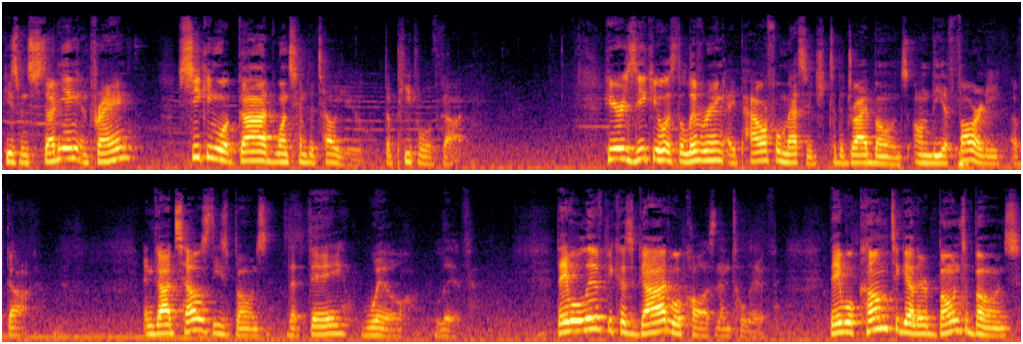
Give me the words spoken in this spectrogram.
He's been studying and praying, seeking what God wants him to tell you, the people of God. Here, Ezekiel is delivering a powerful message to the dry bones on the authority of God. And God tells these bones that they will live. They will live because God will cause them to live. They will come together bone to bones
